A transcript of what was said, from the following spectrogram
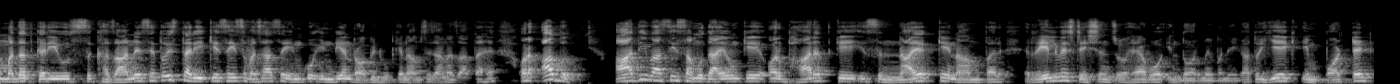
मदद करी उस खजाने से। तो इस तरीके से, इस वजह से इनको इंडियन रॉबिनहुड के नाम से जाना जाता है। और अब आदिवासी समुदायों के और भारत के इस नायक के नाम पर रेलवे स्टेशन जो है वो इंदौर में बनेगा। तो ये एक इंपॉर्टेंट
